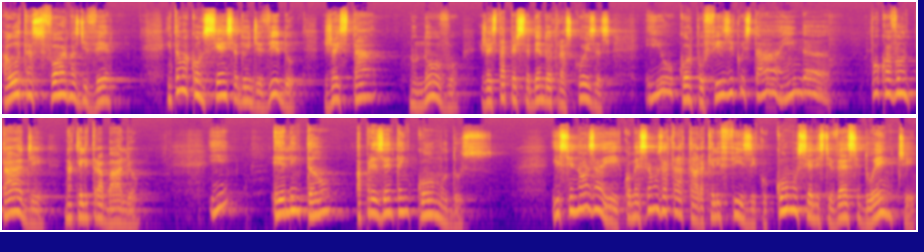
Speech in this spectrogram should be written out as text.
a outras formas de ver. Então a consciência do indivíduo já está no novo, já está percebendo outras coisas e o corpo físico está ainda pouco à vontade naquele trabalho. E ele então apresenta incômodos. E se nós aí começamos a tratar aquele físico como se ele estivesse doente,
